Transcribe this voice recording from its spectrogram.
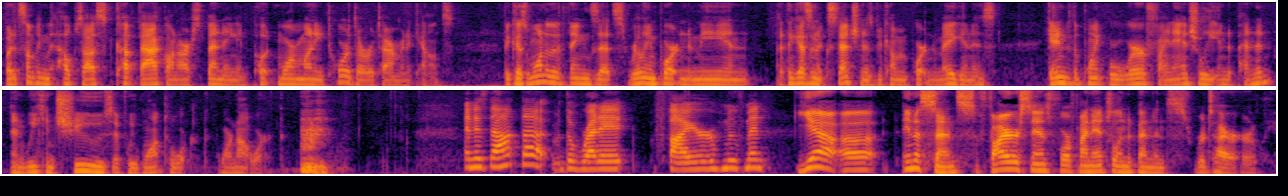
But it's something that helps us cut back on our spending and put more money towards our retirement accounts. Because one of the things that's really important to me, and I think as an extension has become important to Megan, is getting to the point where we're financially independent and we can choose if we want to work or not work. and is that that the Reddit fire movement? Yeah, uh, in a sense, FIRE stands for Financial Independence Retire Early.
